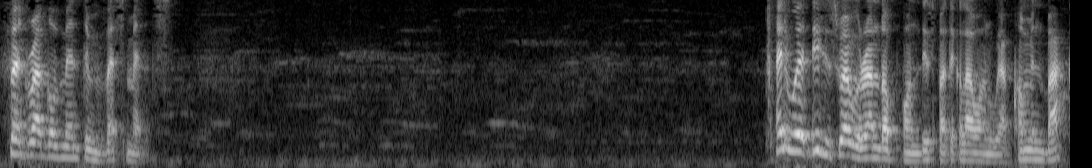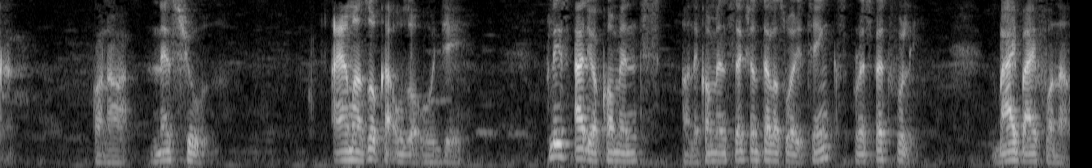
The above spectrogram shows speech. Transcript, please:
federal government investments. Anyway, this is where we round up on this particular one. We are coming back on our next show. I am Azoka Ozo OJ. Please add your comments on the comment section. Tell us what you think respectfully. Bye bye for now.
